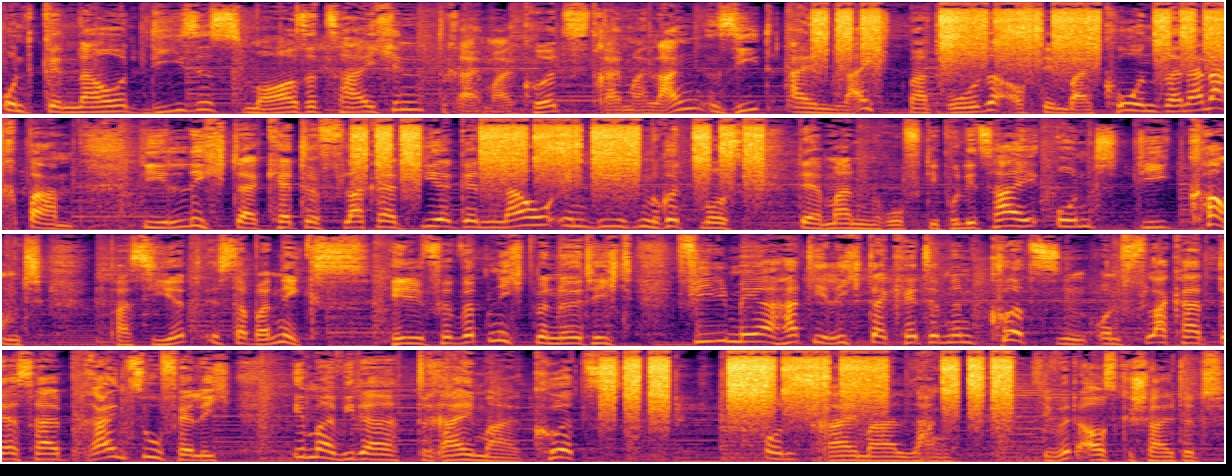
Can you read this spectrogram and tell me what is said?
Und genau dieses Morsezeichen, dreimal kurz, dreimal lang, sieht ein Leichtmatrose auf dem Balkon seiner Nachbarn. Die Lichterkette flackert hier genau in diesem Rhythmus. Der Mann ruft die Polizei und die kommt. Passiert ist aber nichts. Hilfe wird nicht benötigt. Vielmehr hat die Lichterkette einen kurzen und flackert deshalb rein zufällig immer wieder drei dreimal kurz und dreimal lang. Sie wird ausgeschaltet,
